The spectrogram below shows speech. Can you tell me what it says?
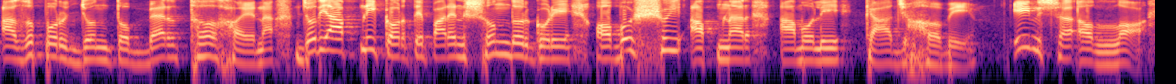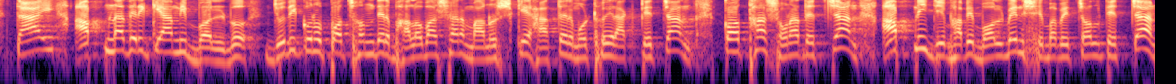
আজও পর্যন্ত ব্যর্থ হয় না। যদি আপনি করতে পারেন সুন্দর করে, অবশ্যই আপনার আমলে কাজ হবে। ইনশা আল্লাহ তাই আপনাদেরকে আমি বলব, যদি কোনো পছন্দের ভালোবাসার মানুষকে হাতের মুঠোয় রাখতে চান, কথা শোনাতে চান, আপনি যেভাবে বলবেন সেভাবে চলতে চান,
